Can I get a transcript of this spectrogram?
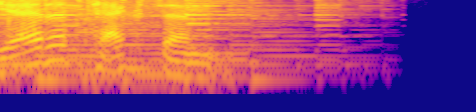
Get a Texan.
